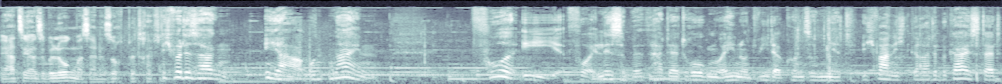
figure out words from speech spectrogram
Er hat sie also belogen, was seine Sucht betrifft. Ich würde sagen, ja und nein. Vor E, vor Elizabeth, hat er Drogen nur hin und wieder konsumiert. Ich war nicht gerade begeistert,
